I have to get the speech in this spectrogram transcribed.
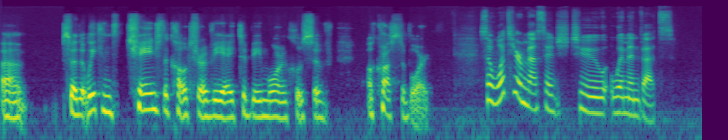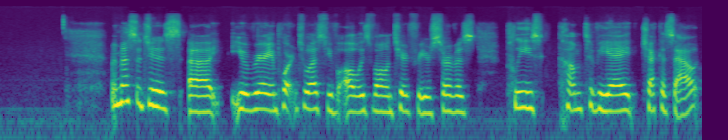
uh, so that we can change the culture of VA to be more inclusive across the board. So, what's your message to women vets? My message is uh, you're very important to us. You've always volunteered for your service. Please come to VA, check us out.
